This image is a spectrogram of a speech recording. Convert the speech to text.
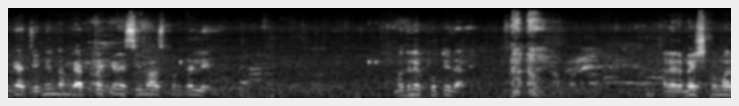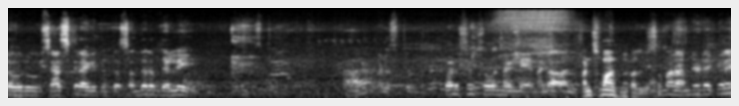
ಈಗ ಜಮೀನು ನಮಗೆ ಹತ್ತು ಎಕರೆ ಶ್ರೀನಿವಾಸಪುರದಲ್ಲಿ ಮೊದಲೇ ಕೊಟ್ಟಿದ್ದಾರೆ. ಅಲ್ಲ ರಮೇಶ್ ಕುಮಾರ್ ಅವರು ಶಾಸಕರಾಗಿದ್ದಂಥ ಸಂದರ್ಭದಲ್ಲಿ ಸುಮಾರು ಹನ್ನೆರಡು ಎಕರೆ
